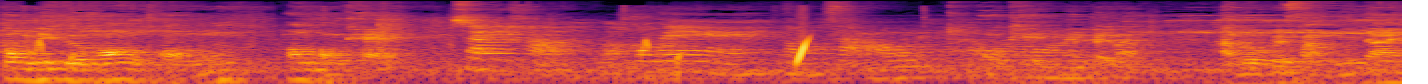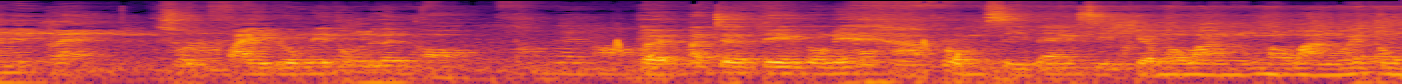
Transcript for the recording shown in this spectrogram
ห้องนี้คือห้องของห้องของแขกใช่ค่ะ แล้วก็แม่น้องสาวอะไรอย่างเงี้ยค่ะโอเคไม่เป็นไรหันลงไปฝั่งนี้ได้ไม่แปลกส่วนไฟดวงนี้ต้องเลื่อนออก ต้องเดินออก เปิดมาเจอเตียงตรงนี้ให้หาพรมสีแดงสีเขียวมาวางมาวางไว้ตรง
